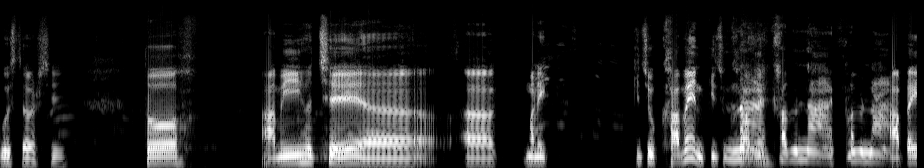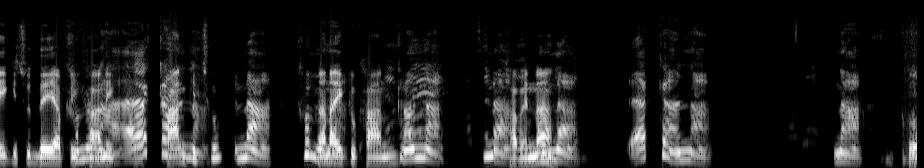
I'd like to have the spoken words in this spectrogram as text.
বুঝতে পারছি। তো আমি হচ্ছে মানে কিছু খাবেন? কিছু না খাবেন না খাব না। আপনাকে কিছু দেই আপনি খান খান কিছু? না না না একটু খান। খাব না না খাবেন না? না এক খা না। না তো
